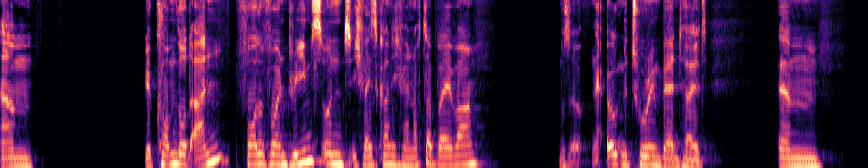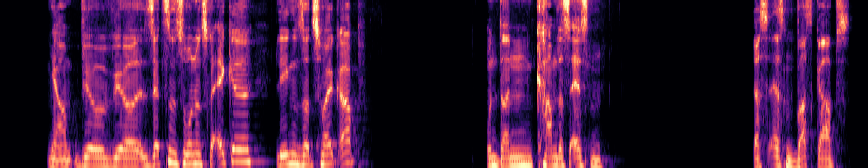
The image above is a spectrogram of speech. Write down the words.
Ähm, wir kommen dort an, For the Fallen Dreams, und ich weiß gar nicht, wer noch dabei war. Muss na, irgendeine Touring-Band halt. Ähm, ja, wir, wir setzen uns so in unsere Ecke, legen unser Zeug ab und dann kam das Essen. Das Essen, was gab's?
